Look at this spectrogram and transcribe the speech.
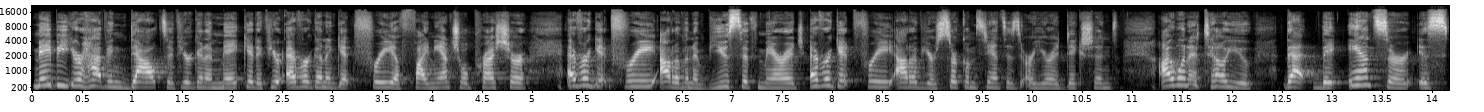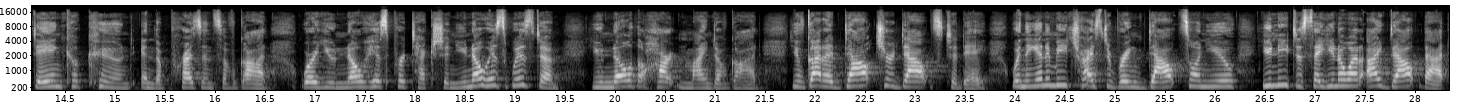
Maybe you're having doubts if you're going to make it, if you're ever going to get free of financial pressure, ever get free out of an abusive marriage, ever get free out of your circumstances or your addictions. I want to tell you that the answer is staying cocooned in the presence of God, where you know His protection, you know His wisdom, you know the heart and mind of God. You've got to doubt your doubts today. When the enemy tries to bring doubts on you, you need to say, you know what? I doubt that.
